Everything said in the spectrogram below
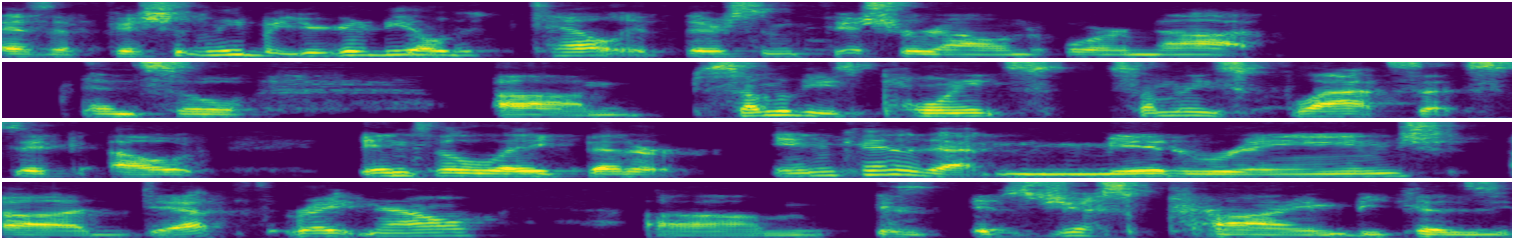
as efficiently, but you're going to be able to tell if there's some fish around or not. And so um, some of these points, some of these flats that stick out into the lake that are in kind of that mid-range uh, depth right now um, is, is just prime because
